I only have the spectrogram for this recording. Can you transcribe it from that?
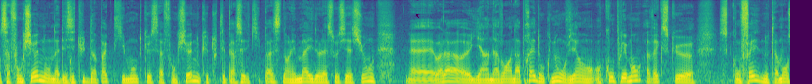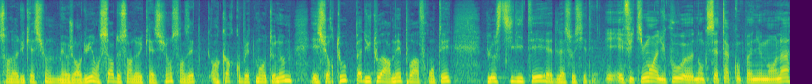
ça fonctionne. On a des études d'impact qui montrent que ça fonctionne, que toutes les personnes qui passent dans les mailles de l'association euh, voilà, il y a un avant, un après. Donc nous, on vient en, complément avec ce que ce qu'on fait, notamment au centre d'éducation. Mais aujourd'hui, on sort de centre d'éducation sans être encore complètement autonome et surtout pas du tout armé pour affronter l'hostilité de la société. Et effectivement, du coup, euh, donc cet accompagnement-là,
